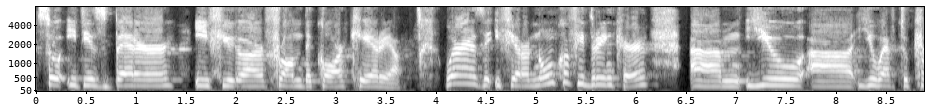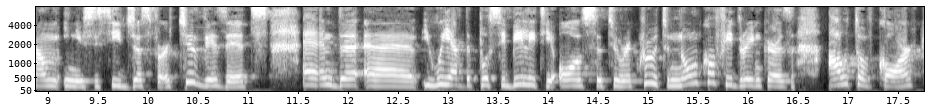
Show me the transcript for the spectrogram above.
So it is better if you are from the Cork area. Whereas if you're a non-coffee drinker, um, you uh, you have to come in UCC just for two visits, and uh, we have the possibility also to recruit non-coffee drinkers out of Cork.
